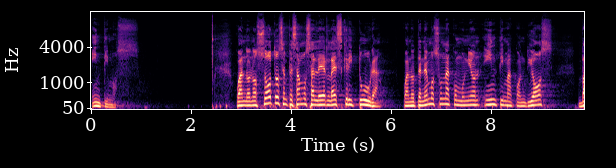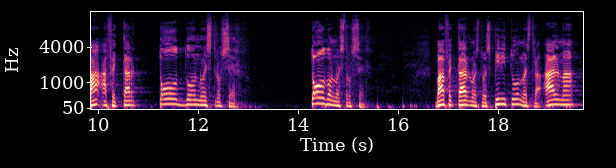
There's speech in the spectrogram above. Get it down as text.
íntimos. Cuando nosotros empezamos a leer la escritura, cuando tenemos una comunión íntima con Dios, va a afectar todo nuestro ser, todo nuestro ser. Va a afectar nuestro espíritu, nuestra alma,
